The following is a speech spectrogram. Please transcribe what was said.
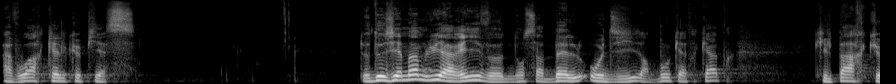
avoir quelques pièces. Le deuxième homme, lui, arrive dans sa belle Audi, un beau 4x4, qu'il parque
